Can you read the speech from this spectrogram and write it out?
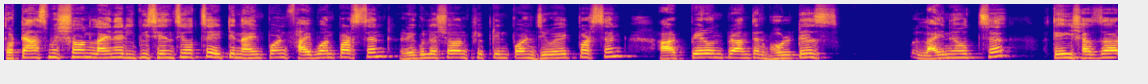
তো ট্রান্সমিশন লাইনের ইফিসিয়েন্সি হচ্ছে eighty nine point five one percent regulation fifteen point zero eight percent আর প্রেরণ প্রান্তের ভোল্টেজ লাইনে হচ্ছে তেইশ হাজার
